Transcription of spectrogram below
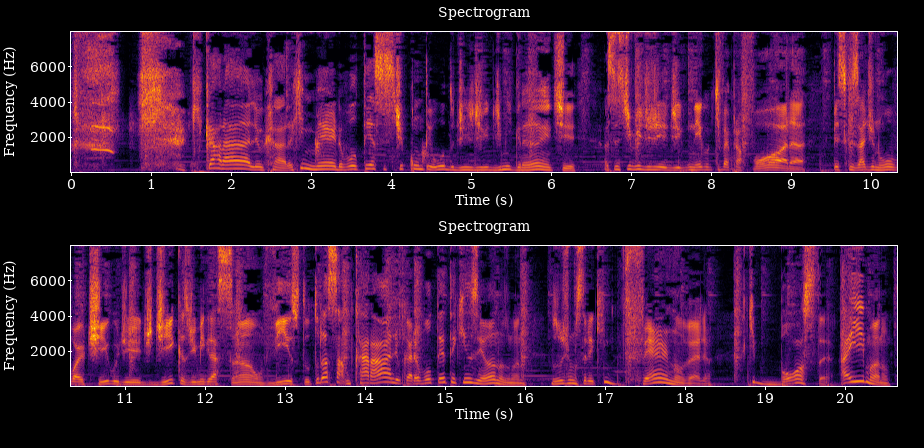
Que caralho, cara, que merda. Eu voltei a assistir conteúdo de, de, de imigrante, assistir vídeo de, de que vai para fora, pesquisar de novo artigo de, de dicas de imigração, visto, tudo essa. Caralho, cara, eu voltei a ter 15 anos, mano. Nos últimos três. Que inferno, velho. Que bosta. Aí, mano,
